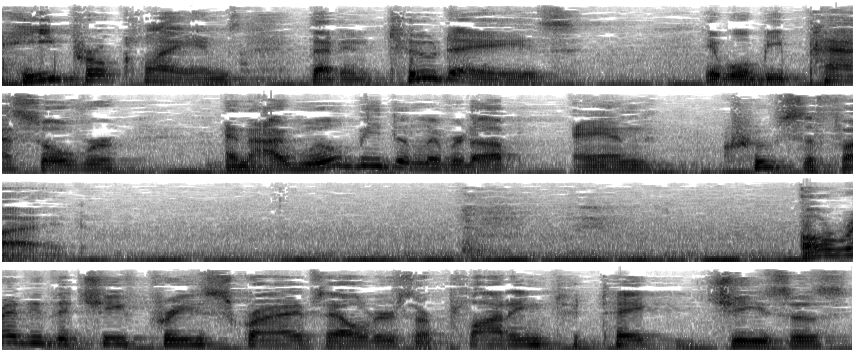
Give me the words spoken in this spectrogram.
He proclaims that in two days it will be Passover and I will be delivered up and crucified. Already the chief priests, scribes, elders are plotting to take Jesus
